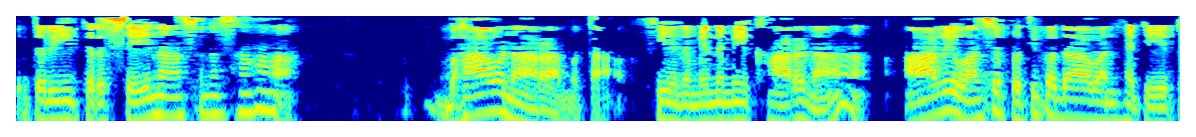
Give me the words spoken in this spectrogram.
ඊතරීතර සේනාසන සහ භාවනාරාමතාව කියන මෙන්න මේ කාරණා ආර්ය වංශ ප්‍රතිපදාවන් හැටියට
